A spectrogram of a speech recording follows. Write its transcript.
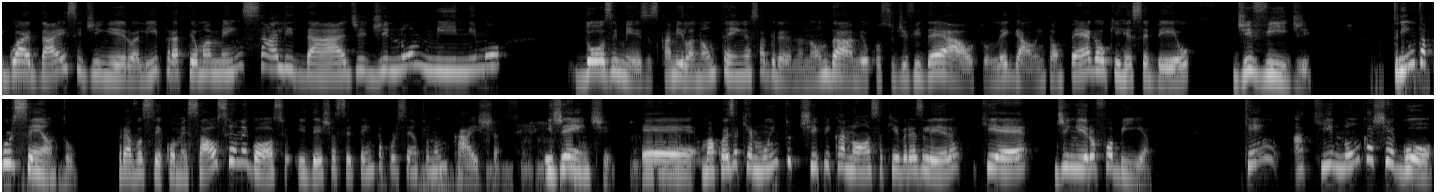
guardar esse dinheiro ali para ter uma mensalidade de no mínimo 12 meses. Camila, não tenho essa grana, não dá, meu custo de vida é alto. Legal. Então pega o que recebeu, divide 30% para você começar o seu negócio e deixa 70% num caixa. E gente, é uma coisa que é muito típica nossa aqui brasileira, que é dinheirofobia. Quem aqui nunca chegou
